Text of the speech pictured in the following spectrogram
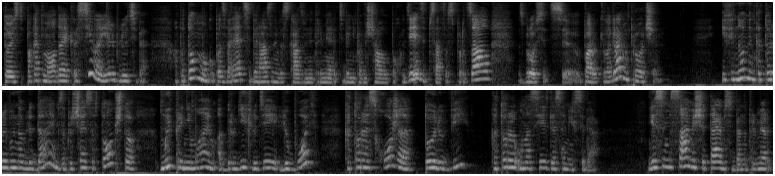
То есть, пока ты молодая и красивая, я люблю тебя. А потом могу позволять себе разные высказывания. Например, тебе не помешало бы похудеть, записаться в спортзал, сбросить э, пару килограмм и прочее. И феномен, который мы наблюдаем, заключается в том, что мы принимаем от других людей любовь, которая схожа той любви, которая у нас есть для самих себя. Если мы сами считаем себя, например,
